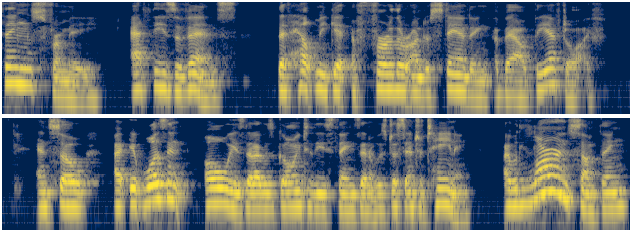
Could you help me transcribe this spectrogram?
things for me at these events that helped me get a further understanding about the afterlife. And so I, it wasn't always that I was going to these things and it was just entertaining. I would learn something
